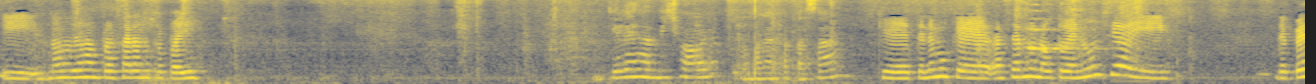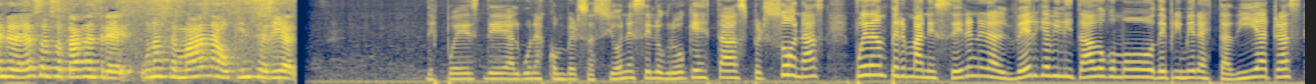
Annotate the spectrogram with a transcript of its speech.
y no nos dejan pasar a nuestro país. ¿Qué les han dicho ahora? ¿Nos van a dejar pasar? Que tenemos que hacernos la autodenuncia y depende de eso, eso tarda entre una semana o 15 días. Después de algunas conversaciones se logró que estas personas puedan permanecer en el albergue habilitado como de primera estadía tras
